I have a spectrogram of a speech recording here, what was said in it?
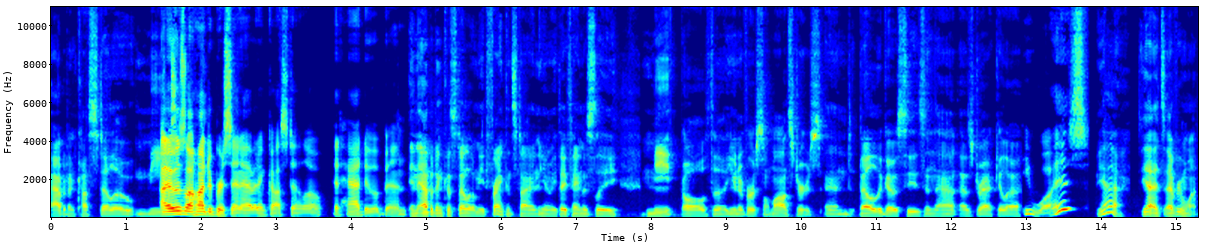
Abbott and Costello meet. I was hundred percent Abbott and Costello. It had to have been. in Abbott and Costello meet Frankenstein, you know, they famously meet all of the Universal monsters. And Bela Lugosi's in that as Dracula. He was. Yeah, yeah, it's everyone.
